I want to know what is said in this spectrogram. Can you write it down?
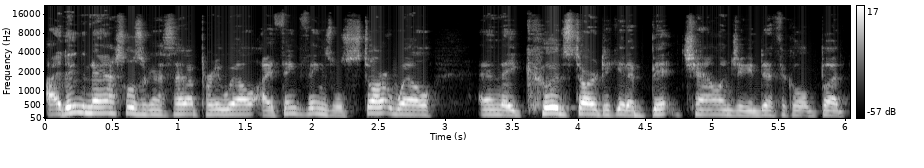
I think the Nationals are going to set up pretty well. I think things will start well, and they could start to get a bit challenging and difficult, but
